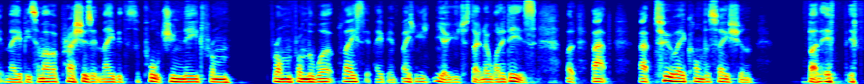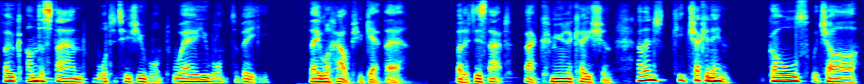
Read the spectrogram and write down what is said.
it may be some other pressures, it may be the support you need from from from the workplace, it may be information you, you know you just don't know what it is. But that that two-way conversation. But if if folk understand what it is you want, where you want to be, they will help you get there but it is that that communication, and then just keep checking in. Goals which are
